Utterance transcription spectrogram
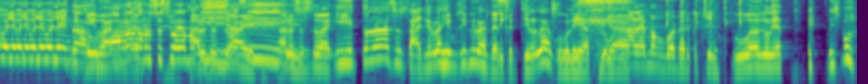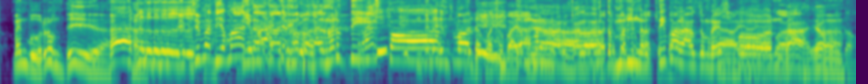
wele wele wele wele Enggak. Gimana, orang harus sesuai sama harus dia sesuai, sih. Harus sesuai. Itulah susahnya lah Hims inilah dari kecil lah aku lihat Lu kenal emang gue dari kecil. Gua ngeliat eh Rispo main burung. Iya. Aduh. Hipsi mah diam aja Dia tadi gak bakal ngerti. Respon. respon. Udah, gua coba ya. Temen Ya. kalau temen coba, ngerti coba. mah langsung Ya, ya, ya, respon. gua- Dah, yuk. Tuh dong.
